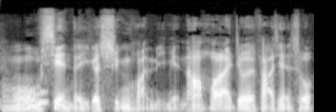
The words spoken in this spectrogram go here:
无限的一个循环里面，然后后来就会发现说。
